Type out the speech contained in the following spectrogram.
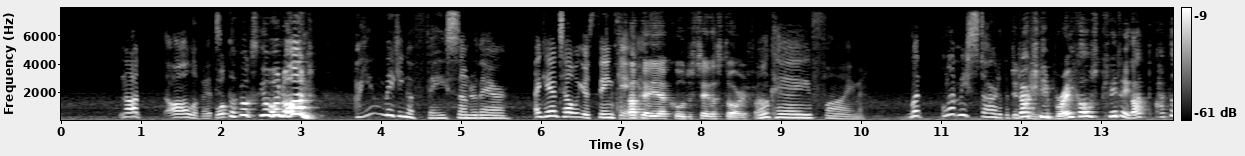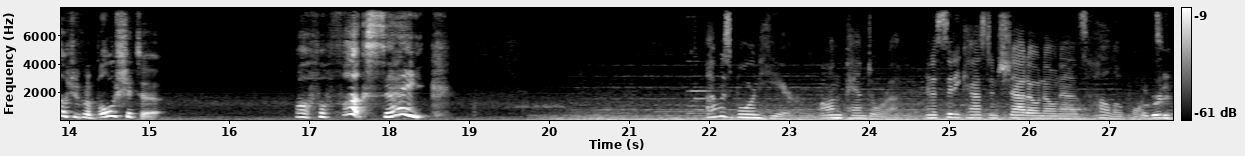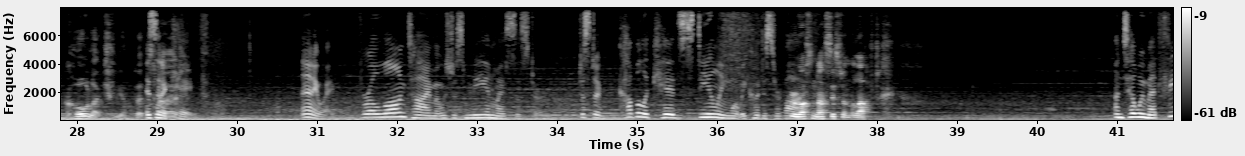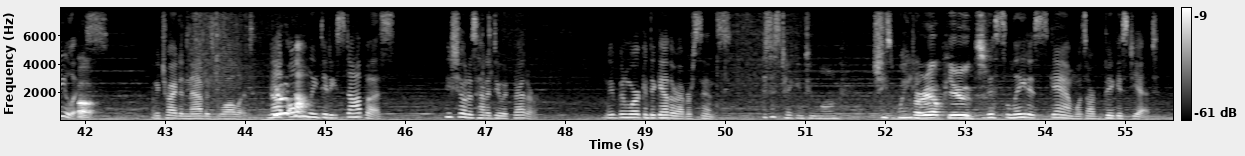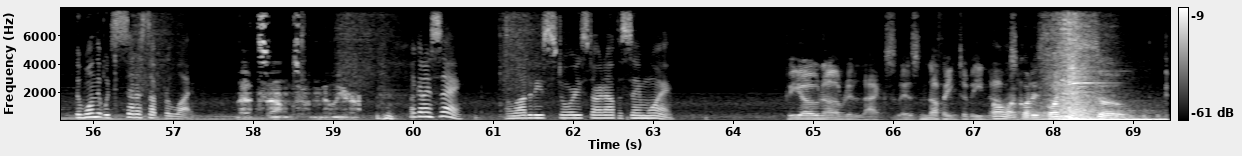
Not all of it. What the fuck's going on? Are you making a face under there? I can't tell what you're thinking. Okay, yeah, cool. Just say the story, fam. Okay, fine. But let me start at the Did it beginning. actually break? I was kidding. I, I thought she was gonna bullshit it. Oh, for fuck's sake! I was born here, on Pandora, in a city cast in shadow known as Hollow Point. cold, actually. I'm bit It's in a cave. Anyway, for a long time it was just me and my sister. Just a couple of kids stealing what we could to survive. Bro, that's a nice sister on the left. Until we met Felix. Oh. We tried to nab his wallet. Not only did he stop us, he showed us how to do it better. We've been working together ever since. This is taking too long. She's waiting. Hurry up, Hudes. This latest scam was our biggest yet. The one that would set us up for life. That sounds familiar. What can I say? A lot of these stories start out the same way. Fiona, relax. There's nothing to be nervous Oh my god, about. his voice is so.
